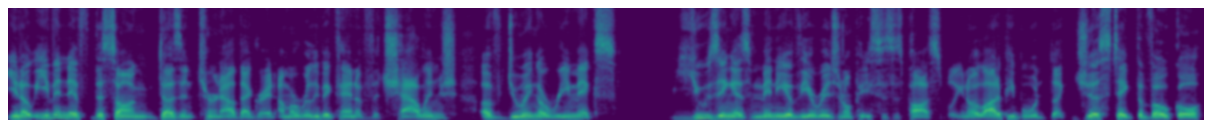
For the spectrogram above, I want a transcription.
you know, even if the song doesn't turn out that great, I'm a really big fan of the challenge of doing a remix using as many of the original pieces as possible. You know, a lot of people would like just take the vocal,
